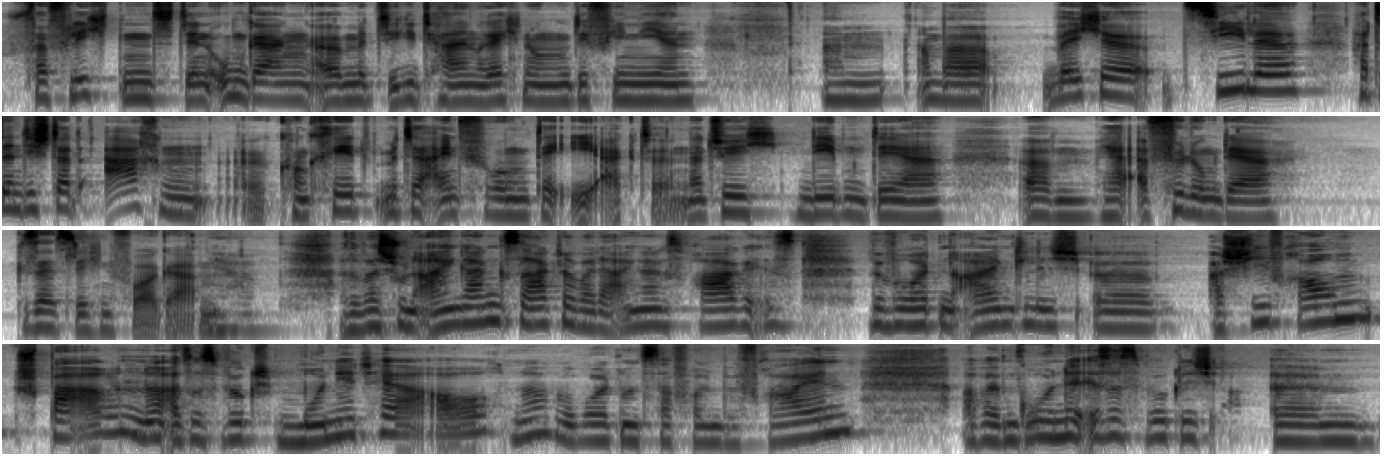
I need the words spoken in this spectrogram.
verpflichtend den Umgang äh, mit digitalen Rechnungen definieren. Ähm, aber welche Ziele hat denn die Stadt Aachen äh, konkret mit der Einführung der E-Akte? Natürlich neben der ähm, ja, Erfüllung der gesetzlichen Vorgaben. Ja, also was ich schon eingangs sagte bei der Eingangsfrage ist, wir wollten eigentlich äh, Archivraum sparen, ne? also es ist wirklich monetär auch, ne? wir wollten uns davon befreien, aber im Grunde ist es wirklich ähm,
